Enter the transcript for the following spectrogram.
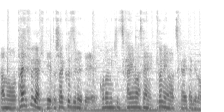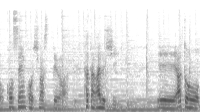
あの台風が来て土砂崩れでこの道使えません。去年は使えたけどコース変更しますっていうのは多々あるし、えー、あと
